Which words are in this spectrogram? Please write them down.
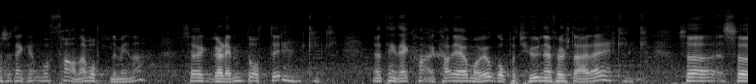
Og så tenker jeg hvor faen er vottene mine? Så jeg har glemt votter. Jeg tenkte jeg, kan- jeg må jo gå på tur når jeg først er her. Så, så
